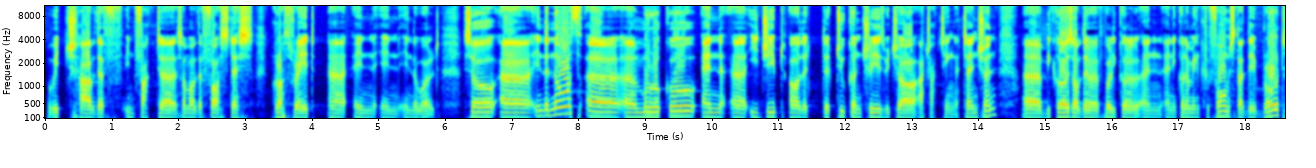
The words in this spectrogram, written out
which have the in fact some of the fastest growth rate uh, in, in, in the world. So uh, in the north, uh, Morocco and Egypt are the, the two countries which are attracting attention because of the political and, and economic reforms that they brought.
